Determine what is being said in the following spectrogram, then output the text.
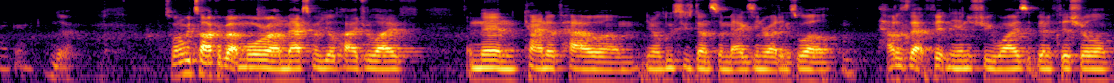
I agree. Yeah. So why don't we talk about more on maximum yield hydrolife, and then kind of how um, you know Lucy's done some magazine writing as well. How does that fit in the industry? Why is it beneficial?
